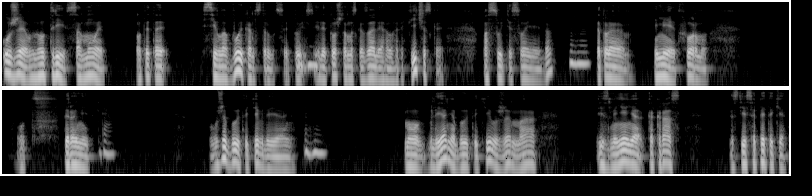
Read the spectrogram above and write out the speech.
уже внутри самой вот этой силовой конструкции, то есть или то, что мы сказали голографической по сути своей, да, Мгм. которая имеет форму вот пирамидки, Да. уже будет идти влияние. Мгм. Но влияние будет идти уже на изменение как раз здесь опять-таки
